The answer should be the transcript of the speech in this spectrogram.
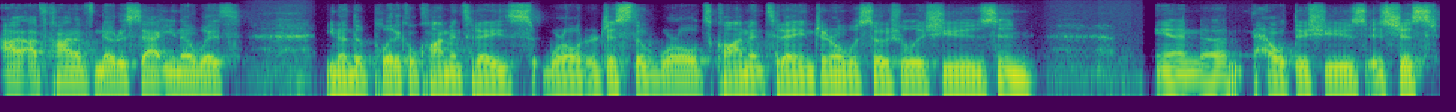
I, I've kind of noticed that you know with you know the political climate in today's world or just the world's climate today in general with social issues and and uh, health issues it's just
